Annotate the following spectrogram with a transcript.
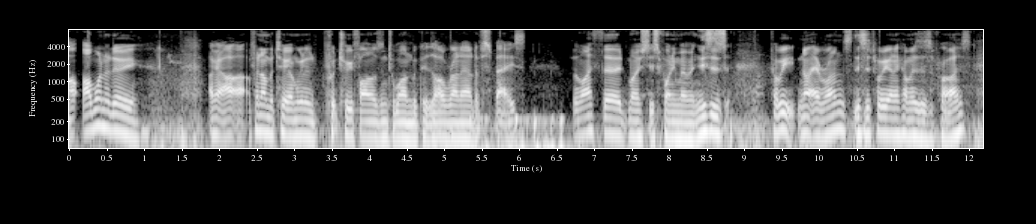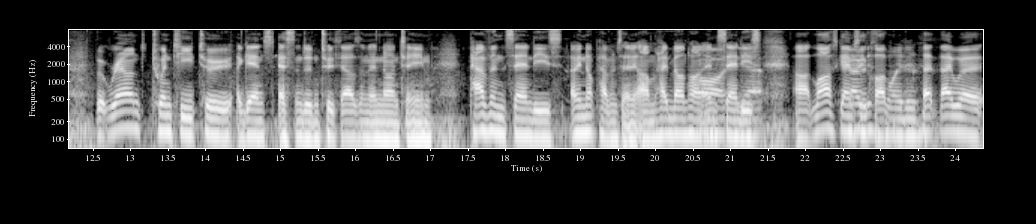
I, I want to do. Okay, I- for number two, I'm going to put two finals into one because I'll run out of space. But my third most disappointing moment, this is probably not everyone's, this is probably going to come as a surprise. But round 22 against Essendon 2019, Pav and Sandy's, I mean, not Pav and Sandy's, um, Hayden Ballantyne and Oh, Sandys, uh, last games Very of the club, disappointing. that they were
